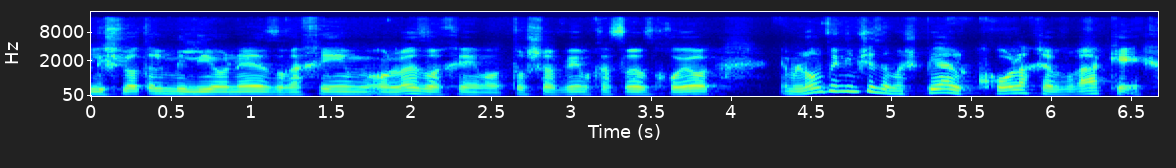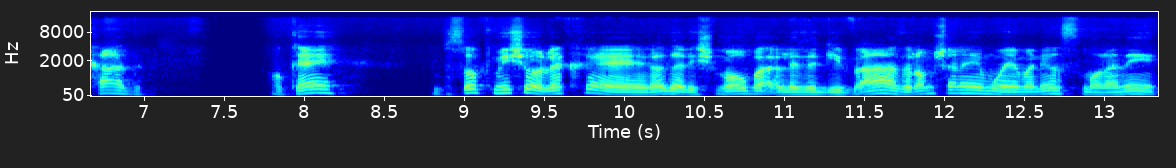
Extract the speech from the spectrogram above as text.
לשלוט על מיליוני אזרחים או לא אזרחים או תושבים חסרי זכויות, הם לא מבינים שזה משפיע על כל החברה כאחד, אוקיי? בסוף מי שהולך, אה, לא יודע, לשמור על איזה גבעה, זה לא משנה אם הוא ימני או שמאלני,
